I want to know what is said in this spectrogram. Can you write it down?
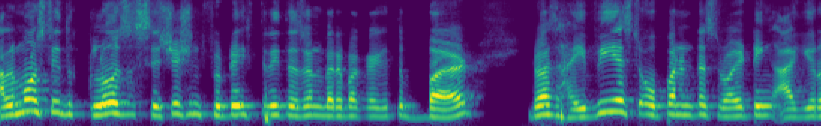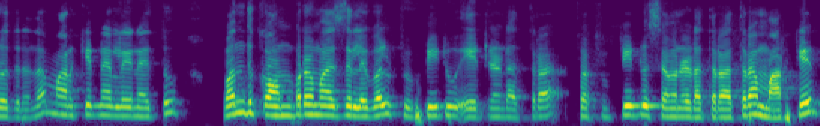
ಆಲ್ಮೋಸ್ಟ್ ಇದು close situation fifty three thousand ಬರಬೇಕಾಗಿತ್ತು. But it was heaviest open interest writing ಆಗಿರೋದ್ರಿಂದ ಮಾರ್ಕೆಟ್ನಲ್ಲಿ ಏನಾಯ್ತು? ಒಂದು compromise level fifty two eight hundred ಹತ್ರ ಫಿಫ್ಟಿ ಟು ಸೆವೆನ್ ಹಂಡ್ರೆಡ್ ಹತ್ರ ಹತ್ರ ಮಾರ್ಕೆಟ್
